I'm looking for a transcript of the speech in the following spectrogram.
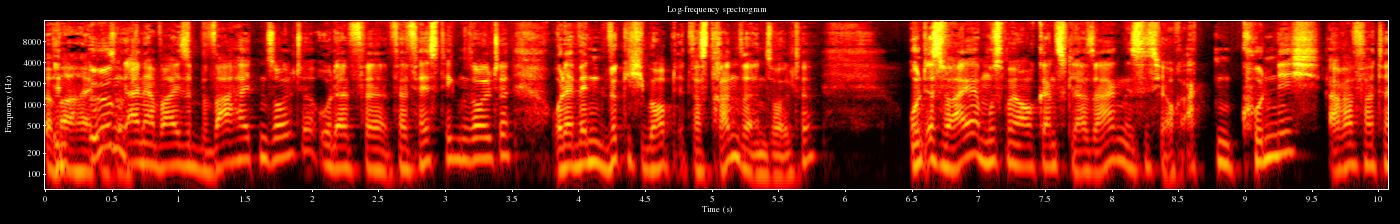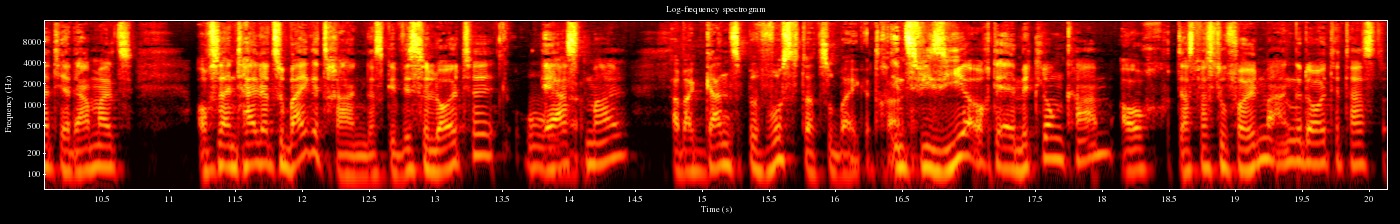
in irgendeiner Weise bewahrheiten sollte oder ver verfestigen sollte oder wenn wirklich überhaupt etwas dran sein sollte. Und es war ja, muss man ja auch ganz klar sagen, es ist ja auch aktenkundig. Arafat hat ja damals auch seinen Teil dazu beigetragen, dass gewisse Leute Oh, erstmal Aber ganz bewusst dazu beigetragen. ins Visier auch der Ermittlungen kam. Auch das, was du vorhin mal angedeutet hast,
